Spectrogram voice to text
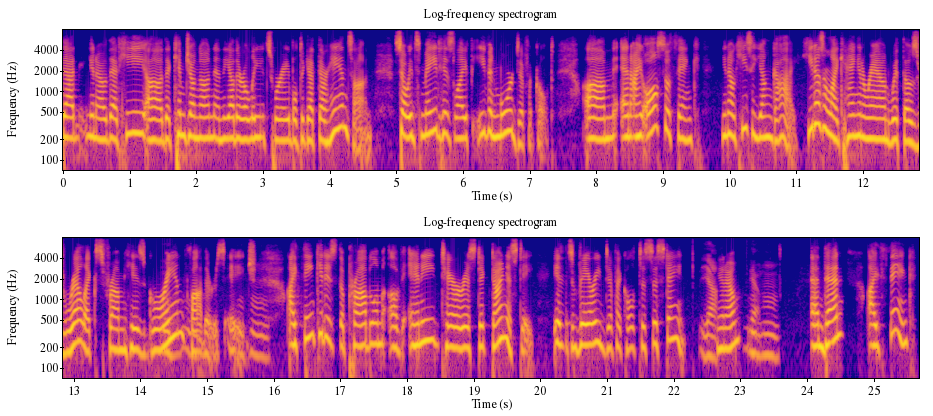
that you know that he uh, that Kim Jong Un and the other elites were able to get their hands on. So it's made his life even more difficult. Um, and I also think you know, he's a young guy. He doesn't like hanging around with those relics from his mm-hmm. grandfather's mm-hmm. age. Mm-hmm. I think it is the problem of any terroristic dynasty. It's very difficult to sustain. Yeah. You know? Yeah. Mm-hmm. And then I think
